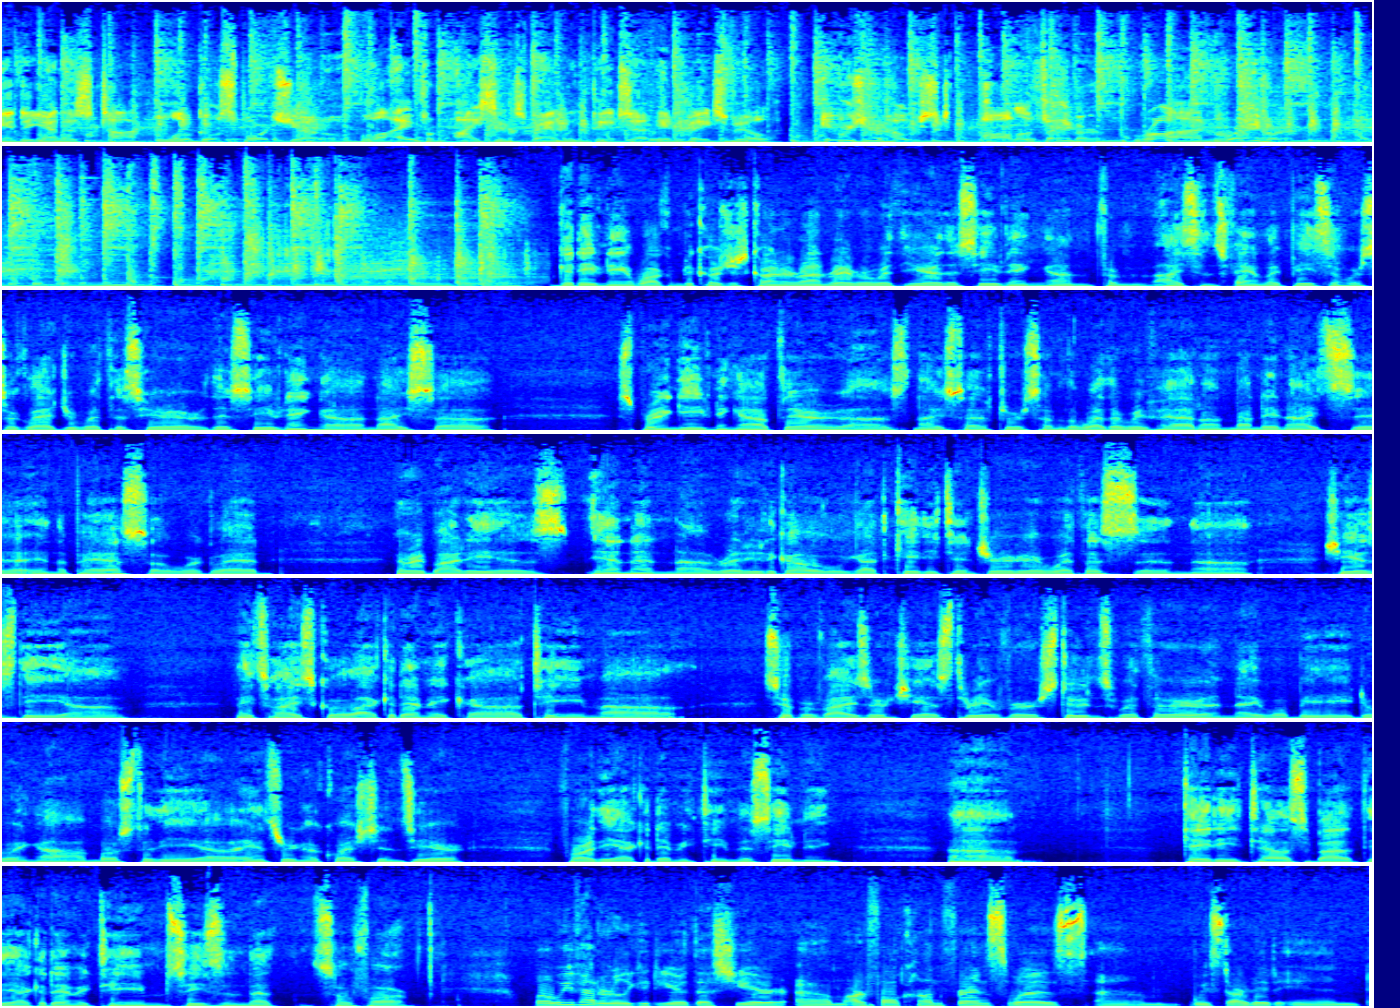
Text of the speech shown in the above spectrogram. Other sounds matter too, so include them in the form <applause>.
Indiana's top local sports show, live from Ison's Family Pizza in Batesville. Here's your host, Hall of Famer Ron Raver. Good evening and welcome to Coach's Corner. Ron Raver with you here this evening um, from Ison's Family Pizza. We're so glad you're with us here this evening. Uh, nice uh, spring evening out there. Uh, it's nice after some of the weather we've had on Monday nights uh, in the past, so we're glad everybody is in and uh, ready to go. We got Katie Tincher here with us, and uh, she is the uh, Batesville High School academic uh, team uh, supervisor, and she has three of her students with her, and they will be doing uh, most of the answering of questions here for the academic team this evening. Katie, tell us about the academic team season that so far. Well, we've had a really good year this year. Um, our fall conference was, um, we started in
